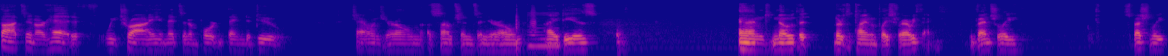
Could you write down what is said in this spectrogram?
thoughts in our head if we try, and it's an important thing to do. Challenge your own assumptions and your own ideas, and know that there's a time and place for everything. Eventually, especially,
